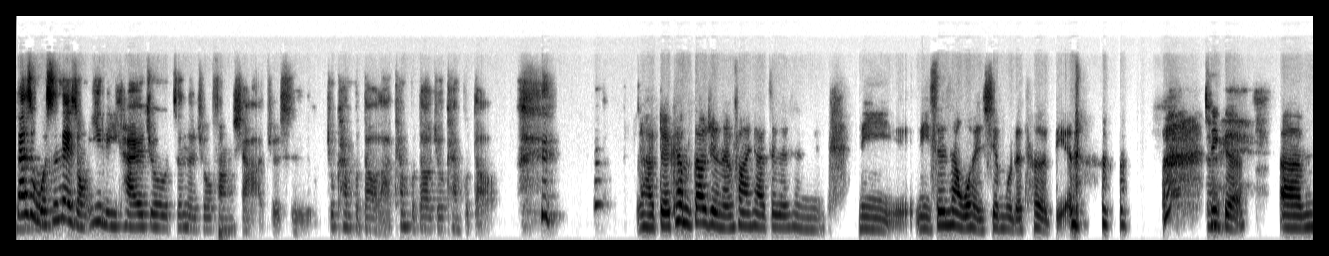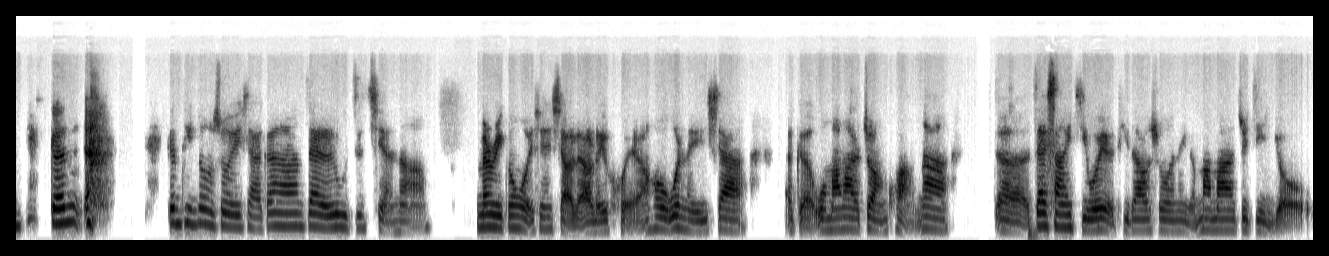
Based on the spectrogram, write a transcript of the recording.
但是我是那种一离开就真的就放下，就是就看不到了，看不到就看不到。啊，对，看不到就能放下，这个是你你你身上我很羡慕的特点。那个，嗯，跟跟听众说一下，刚刚在录之前呢，Mary 跟我先小聊了一会，然后问了一下那个我妈妈的状况。那呃，在上一集我也有提到说，那个妈妈最近有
